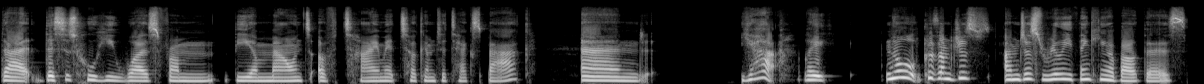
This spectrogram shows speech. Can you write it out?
that this is who he was from the amount of time it took him to text back. And yeah, like no because i'm just i'm just really thinking about this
